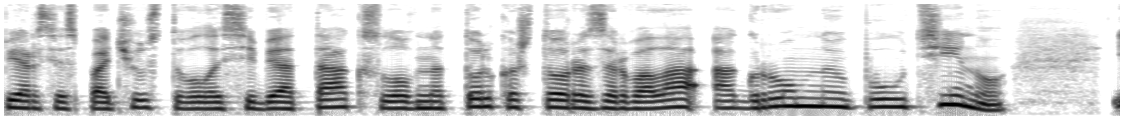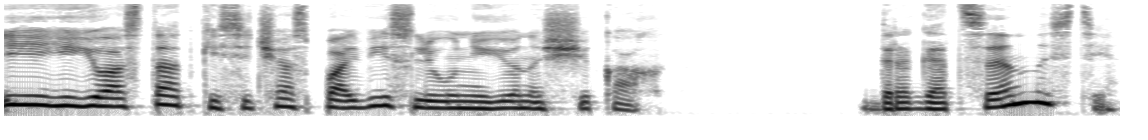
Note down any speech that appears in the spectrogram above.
Персис почувствовала себя так, словно только что разорвала огромную паутину, и ее остатки сейчас повисли у нее на щеках. Драгоценности?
